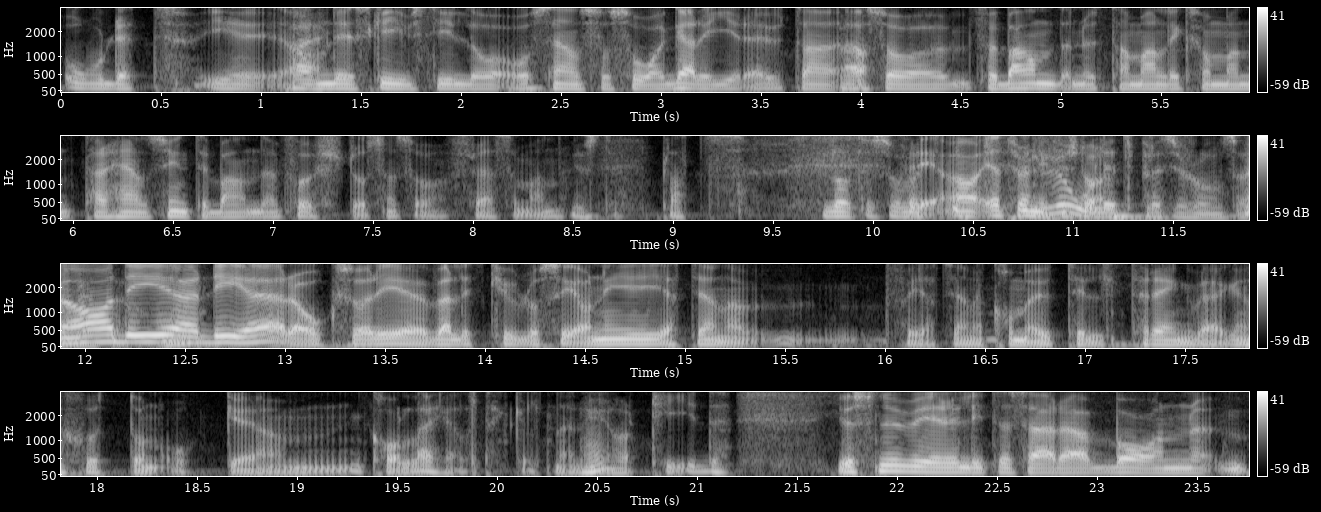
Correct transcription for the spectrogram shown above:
ordet, i, om det är skrivstil då, och sen så sågar i det, utan, Ja. alltså för banden, utan man, liksom, man tar hänsyn till banden först och sen så fräser man Just det. plats. Låter som För det- ett ja, jag tror ni förstår. precisionsarbete. Ja, det är, Mm. det är det också. Det är väldigt kul att se. Och ni är jättegärna, får jättegärna komma ut till Terrängvägen 17 och ehm, kolla helt enkelt när ni Mm. har tid. Just nu är det lite så här äh, barn,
